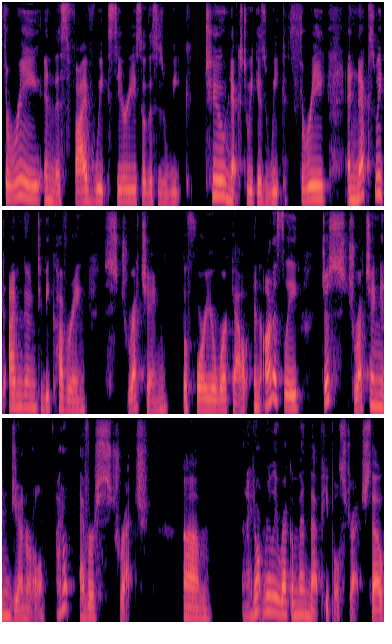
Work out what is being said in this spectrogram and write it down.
three in this five week series. So, this is week two. Next week is week three. And next week, I'm going to be covering stretching before your workout. And honestly, just stretching in general. I don't ever stretch. Um, and I don't really recommend that people stretch. So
